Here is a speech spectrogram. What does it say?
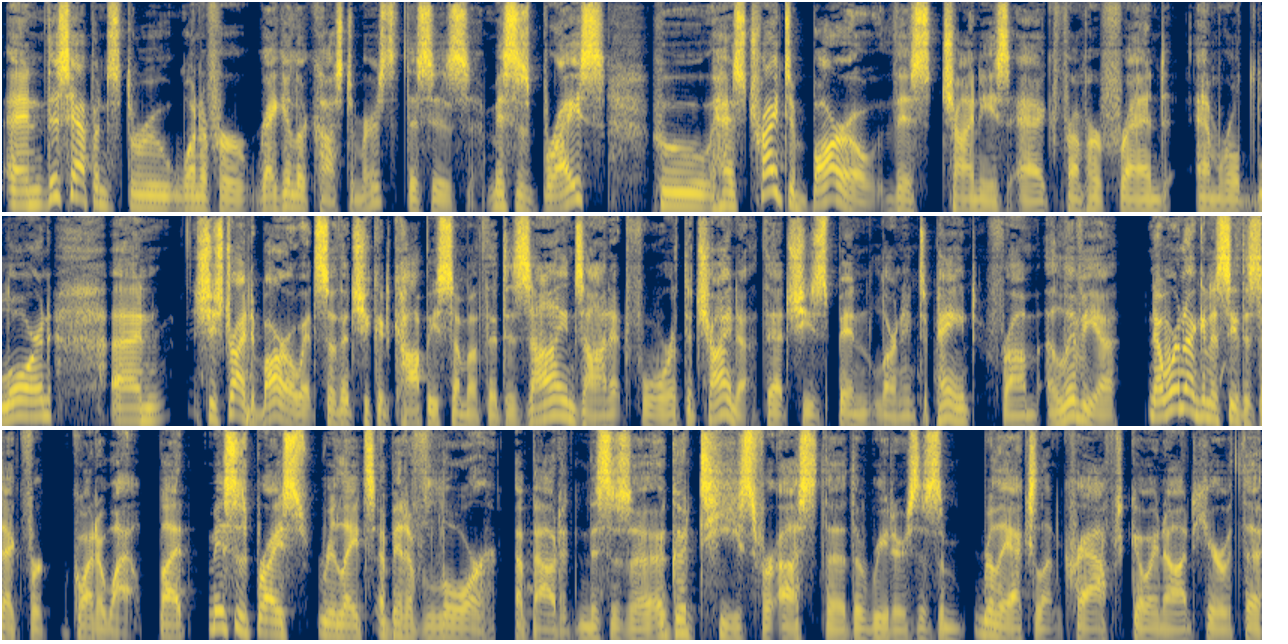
And this happens through one of her regular customers. This is Mrs. Bryce, who has tried to borrow this Chinese egg from her friend Emerald Lorne. And she's tried to borrow it so that she could copy some of the designs on it for the china that she's been learning to paint from Olivia. Now, we're not going to see this egg for quite a while, but Mrs. Bryce relates a bit of lore about it, and this is a, a, good tease for us, the, the readers. There's some really excellent craft going on here with the,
